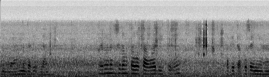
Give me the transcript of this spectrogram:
Diba madali lang. Meron na silang tawa-tawa dito oh. Pakita ko sa inyo ha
